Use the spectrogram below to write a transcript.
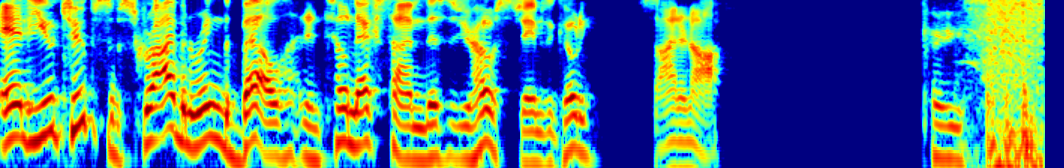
and YouTube. Subscribe and ring the bell. And until next time, this is your host, James and Cody, signing off. Peace.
